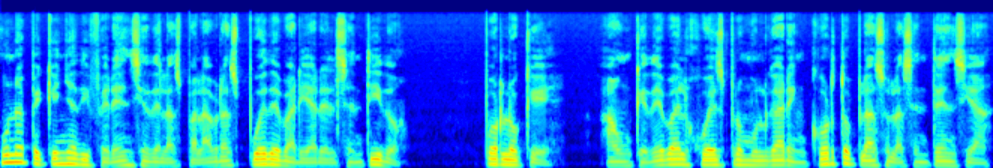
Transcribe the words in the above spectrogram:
una pequeña diferencia de las palabras puede variar el sentido, por lo que, aunque deba el juez promulgar en corto plazo la sentencia,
